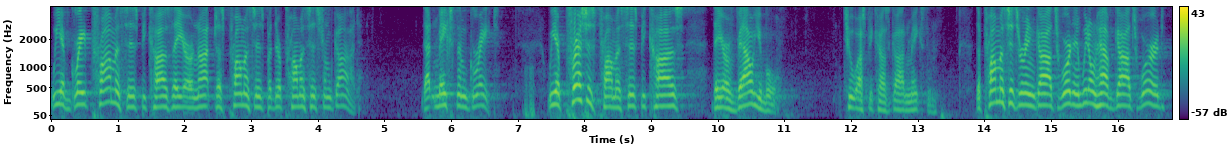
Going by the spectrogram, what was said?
We have great promises because they are not just promises, but they're promises from God. That makes them great. We have precious promises because they are valuable to us because God makes them. The promises are in God's Word, and we don't have God's Word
